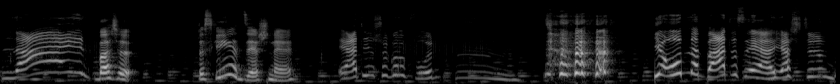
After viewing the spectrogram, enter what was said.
Nein, Warte. Das ging jetzt sehr schnell. er hat ihn schon gefunden. Hier oben im Bad ist er. Ja, stimmt.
